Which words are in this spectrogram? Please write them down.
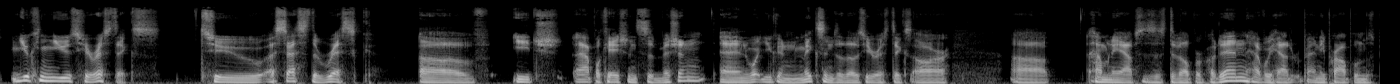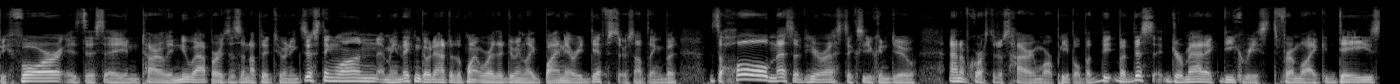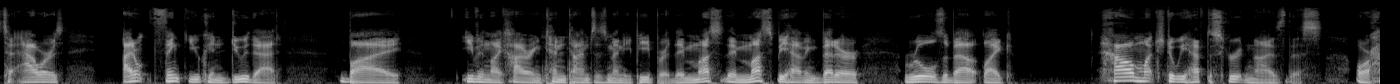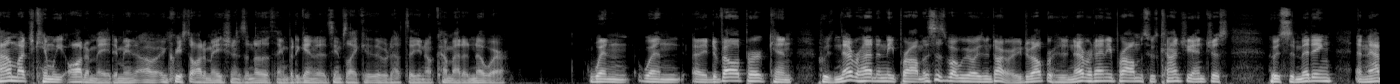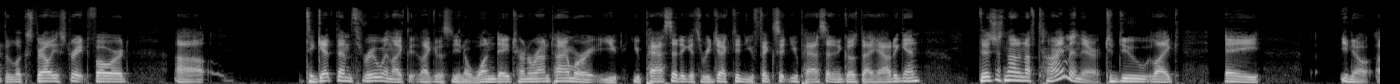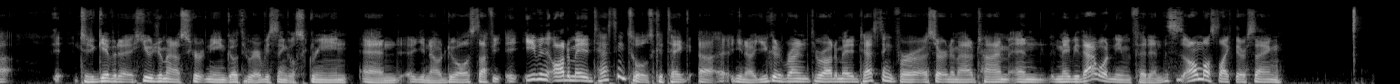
you can use heuristics to assess the risk of each application submission, and what you can mix into those heuristics are uh, how many apps has this developer put in? Have we had any problems before? Is this a entirely new app or is this an update to an existing one? I mean, they can go down to the point where they're doing like binary diffs or something, but it's a whole mess of heuristics you can do. And of course, they're just hiring more people. But the, but this dramatic decrease from like days to hours, I don't think you can do that by even like hiring 10 times as many people. They must they must be having better rules about like how much do we have to scrutinize this or how much can we automate? I mean, uh, increased automation is another thing, but again, it seems like it would have to, you know, come out of nowhere. When when a developer can who's never had any problem, this is what we've always been talking about. A developer who's never had any problems, who's conscientious, who's submitting an app that looks fairly straightforward, uh, to get them through in like like this, you know, one day turnaround time where you you pass it, it gets rejected, you fix it, you pass it, and it goes back out again. There's just not enough time in there to do like a you know, uh, to give it a huge amount of scrutiny and go through every single screen and you know do all this stuff. Even automated testing tools could take, uh, you know, you could run through automated testing for a certain amount of time, and maybe that wouldn't even fit in. This is almost like they're saying.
